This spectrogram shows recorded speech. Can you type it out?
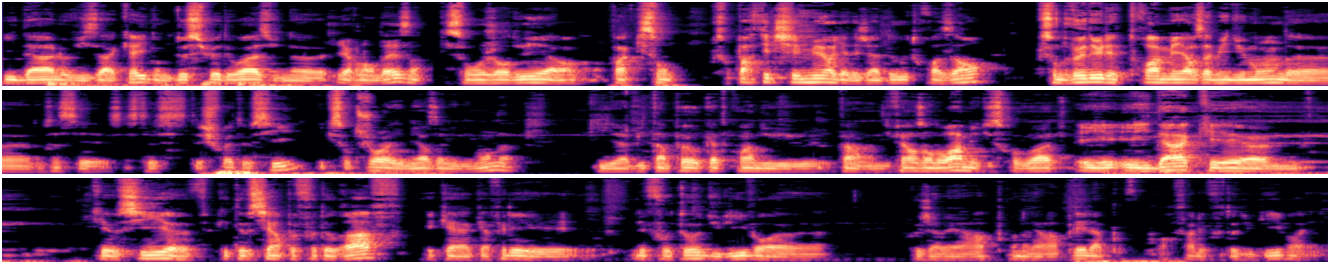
Ida, Lovisa Kay, donc deux suédoises, une irlandaise, qui sont aujourd'hui, enfin qui sont qui sont partis de chez Mur il y a déjà deux ou trois ans, qui sont devenus les trois meilleurs amis du monde. Euh, donc ça, c'était chouette aussi, et qui sont toujours les meilleurs amis du monde, qui habitent un peu aux quatre coins du, enfin différents endroits, mais qui se revoient. Et, et Ida, qui est euh, qui est aussi, euh, qui était aussi un peu photographe et qui a, qui a fait les, les photos du livre que j'avais, qu'on avait rappelé là pour pouvoir faire les photos du livre. Et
